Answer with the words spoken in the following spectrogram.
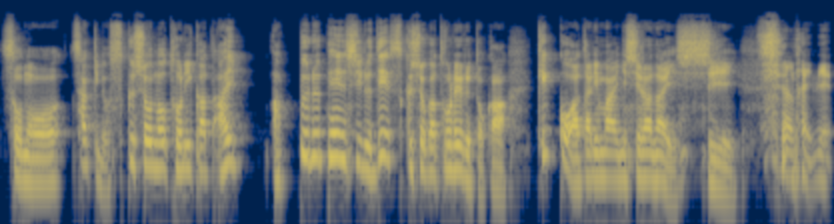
その、さっきのスクショの撮り方、Apple Pencil でスクショが撮れるとか、結構当たり前に知らないし、知らないね。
